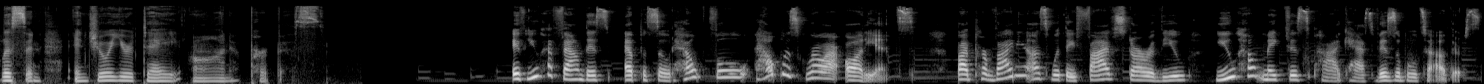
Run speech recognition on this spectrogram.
Listen, enjoy your day on purpose. If you have found this episode helpful, help us grow our audience. By providing us with a five star review, you help make this podcast visible to others.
